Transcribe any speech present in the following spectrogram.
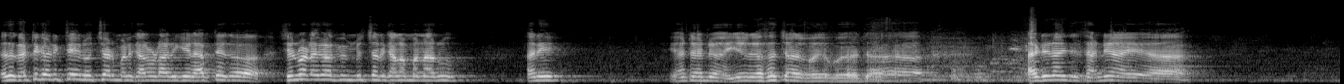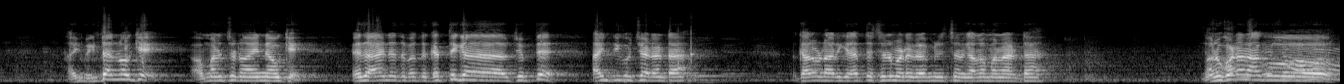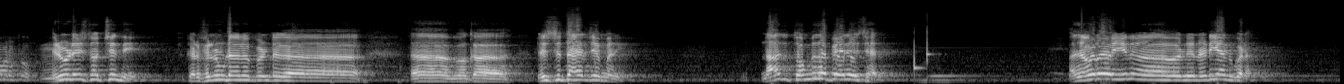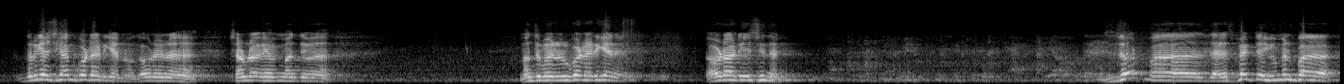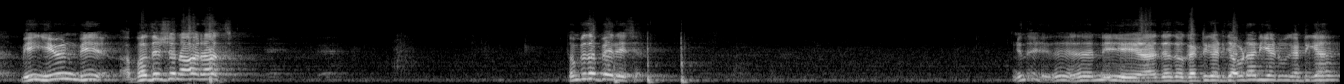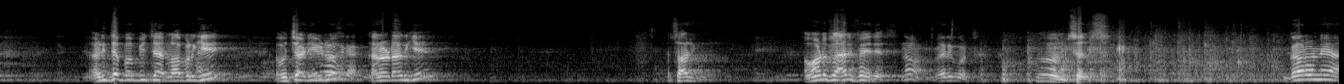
ఏదో గట్టిగా అడిగితే ఈయన వచ్చాడు మళ్ళీ కలవడానికి లేకపోతే ఏదో సినిమాటోగ్రఫీ మినిస్టర్ కలవమన్నారు అని. ఏంటంటే అడిగినా అండి అవి మిగతాన్ని ఓకే అవమానించడం ఆయన ఓకే. ఏదో ఆయన పెద్ద గట్టిగా చెప్తే ఆయన దిగి వచ్చాడంట. కలవడానికి లేకపోతే సినిమాటోగ్రఫీ మినిస్టర్ కలవమన్నా అంట మనం కూడా నాకు ఇన్విటేషన్ వచ్చింది. ఇక్కడ ఫిల్మ్ డెవలప్మెంట్ ఒక లిస్ట్ తయారు చేయమని. నాది తొమ్మిదో పేరు వేశారు. అది ఎవరో ఈయన నేను అడిగాను కూడా. దుర్గేష్ గారిని కూడా అడిగాను. గౌరవ సినిమాటోగ్రఫీ మంత్రి మంత్రి కూడా అడిగాను. నేను ఎవడో అడి వేసిందని. Respect human being the be opposition are uh, తొమ్మిదో పేరు వేశారు. ఇదే అదేదో గట్టి గట్టి ఎవడు అడిగాడు గట్టిగా? అడిగితే పంపించారు లోపలికి. వచ్చాడు ఈడు కలవడానికి. Sorry want clarify this very good, sir. Sense గౌరవనీయ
